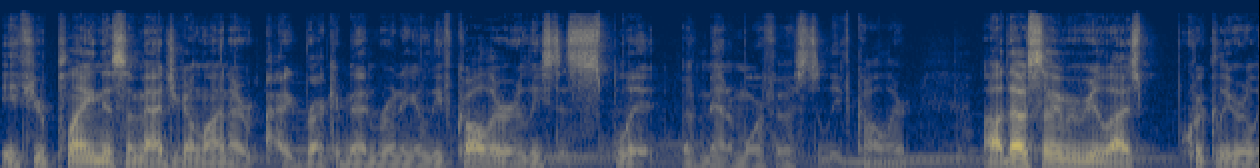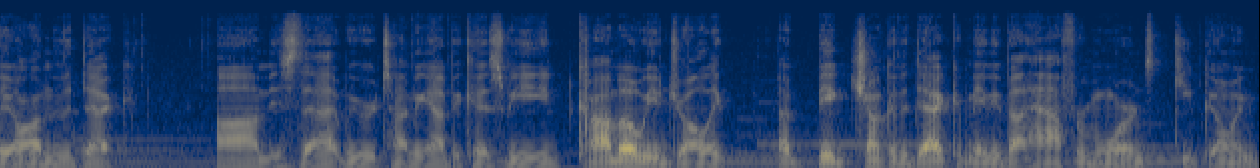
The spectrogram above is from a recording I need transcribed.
if you're playing this on Magic Online, I, I, recommend running a leaf caller or at least a split of Manamorphose to leaf caller. Uh, that was something we realized quickly early on in the deck, um, is that we were timing out because we combo, we draw like a big chunk of the deck, maybe about half or more, and keep going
